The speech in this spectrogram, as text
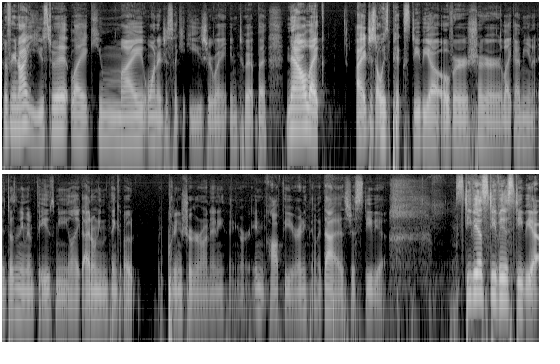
So if you're not used to it, like you might want to just like ease your way into it. But now, like I just always pick stevia over sugar. Like, I mean, it doesn't even phase me. Like, I don't even think about putting sugar on anything or in coffee or anything like that. It's just stevia. Stevia, stevia, stevia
